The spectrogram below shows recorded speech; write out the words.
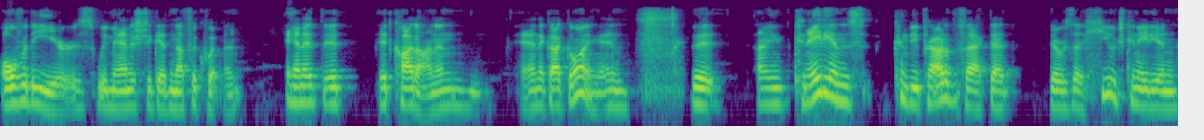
over the years, we managed to get enough equipment, and it it it caught on and and it got going. And the I mean, Canadians can be proud of the fact that there was a huge Canadian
